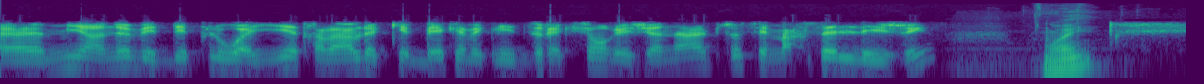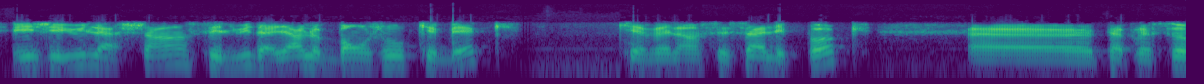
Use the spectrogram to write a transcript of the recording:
euh, mis en œuvre et déployé à travers le Québec avec les directions régionales. Puis ça, c'est Marcel Léger. Oui. Et j'ai eu la chance, c'est lui d'ailleurs le Bonjour Québec qui avait lancé ça à l'époque. Euh, puis après ça,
